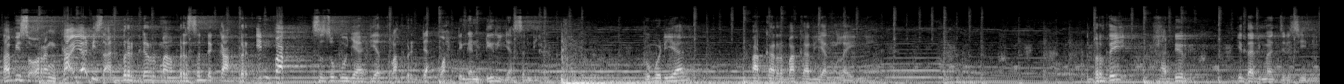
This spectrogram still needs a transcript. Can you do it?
Tapi seorang kaya di saat berderma bersedekah berinfak sesungguhnya dia telah berdakwah dengan dirinya sendiri. Kemudian pakar-pakar yang lainnya. Seperti hadir kita di majelis ini.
